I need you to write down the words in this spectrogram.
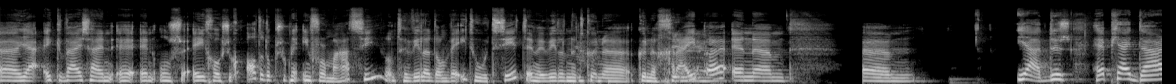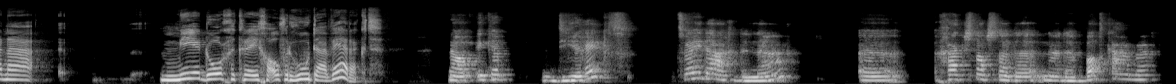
uh, ja, ik, wij zijn uh, en onze ego is ook altijd op zoek naar informatie. Want we willen dan weten hoe het zit en we willen het kunnen, kunnen grijpen. Ja. En um, um, ja, dus heb jij daarna meer doorgekregen over hoe het daar werkt? Nou, ik heb direct twee dagen daarna uh, ga ik s'nachts naar de, naar de badkamer.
